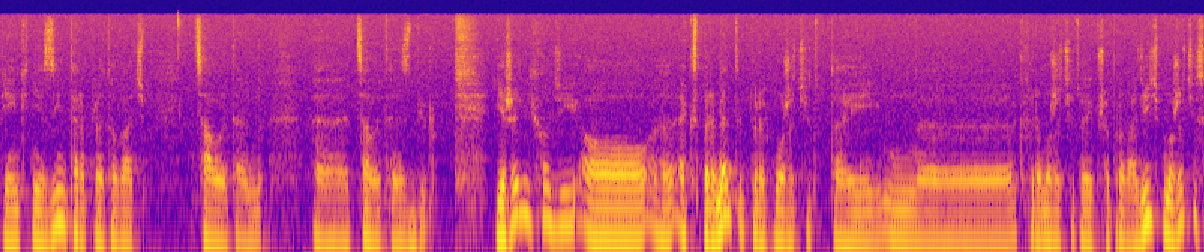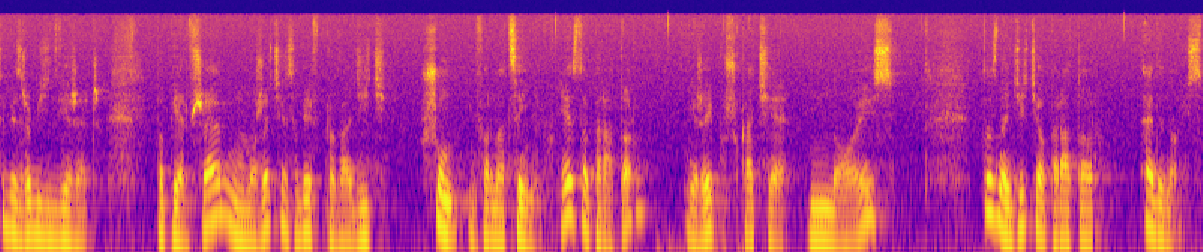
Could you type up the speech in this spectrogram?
pięknie zinterpretować cały ten E, cały ten zbiór. Jeżeli chodzi o e, eksperymenty, których możecie tutaj, mm, e, które możecie tutaj przeprowadzić, możecie sobie zrobić dwie rzeczy. Po pierwsze, możecie sobie wprowadzić szum informacyjny. Jest operator, jeżeli poszukacie noise, to znajdziecie operator add noise.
